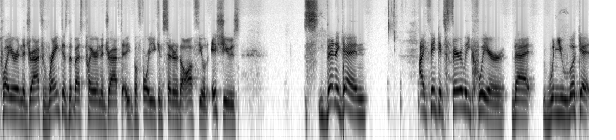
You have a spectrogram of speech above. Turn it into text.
player in the draft, ranked as the best player in the draft eh, before you consider the off-field issues. Then again, I think it's fairly clear that when you look at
